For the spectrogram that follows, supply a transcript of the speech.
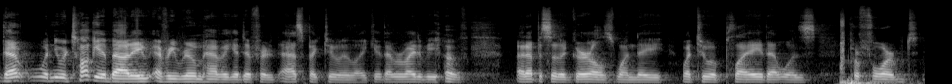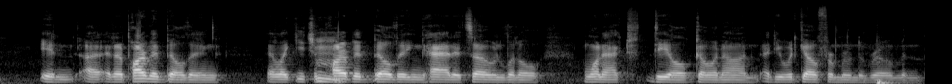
that when you were talking about every room having a different aspect to it, like that reminded me of an episode of Girls when they went to a play that was performed in uh, an apartment building, and like each hmm. apartment building had its own little one act deal going on, and you would go from room to room, and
